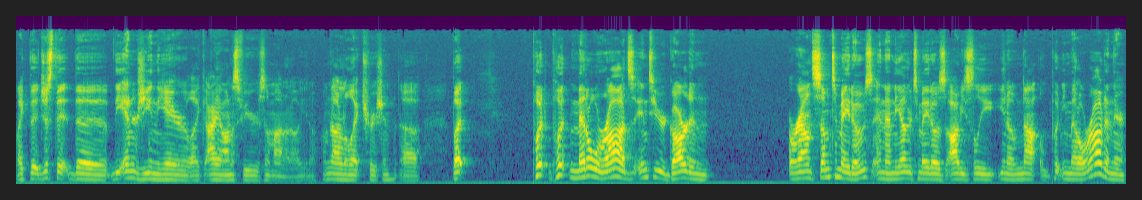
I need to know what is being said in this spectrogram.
like the just the the the energy in the air, like ionosphere or something. I don't know. You know, I'm not an electrician, uh, but put put metal rods into your garden around some tomatoes, and then the other tomatoes, obviously, you know, not put any metal rod in there,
